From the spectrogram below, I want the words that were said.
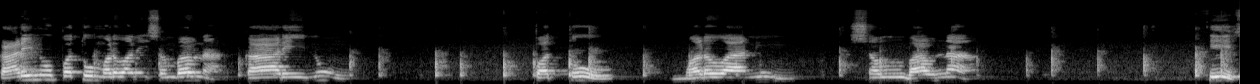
કાળીનું પતું મળવાની સંભાવના, કાળીનું પતું મળવાની સંભાવના ઈ જ.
